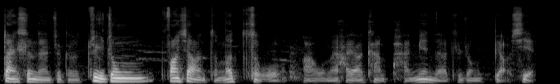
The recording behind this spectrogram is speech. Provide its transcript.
但是呢这个最终方向怎么走啊，我们还要看盘面的这种表现。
